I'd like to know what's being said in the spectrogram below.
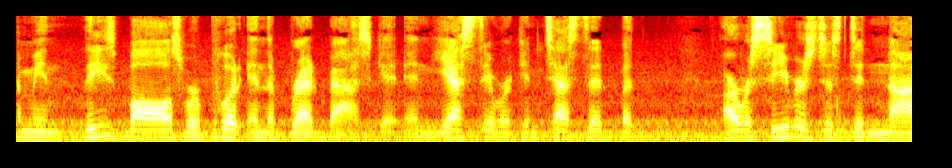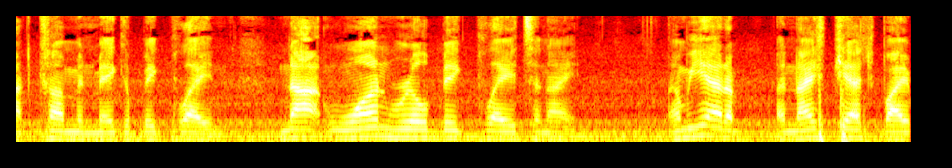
I mean, these balls were put in the breadbasket, and yes, they were contested, but our receivers just did not come and make a big play. Not one real big play tonight. And we had a, a nice catch by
